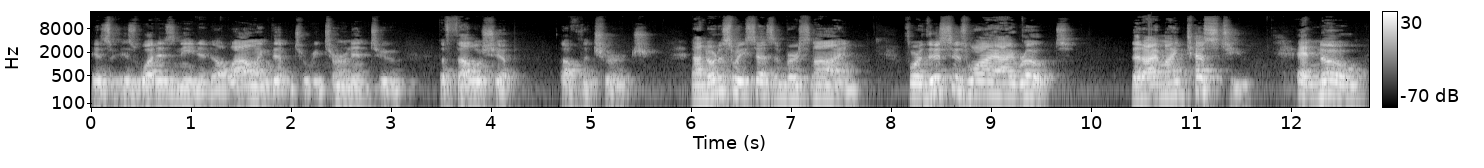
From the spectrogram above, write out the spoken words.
is, is what is needed, allowing them to return into the fellowship of the church. Now, notice what he says in verse 9 For this is why I wrote, that I might test you and know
